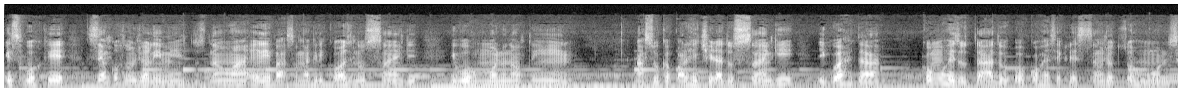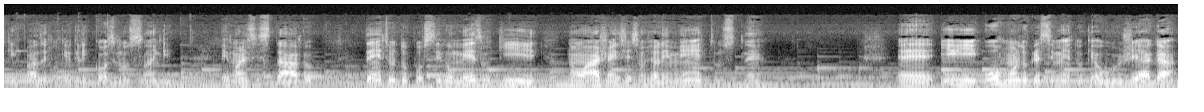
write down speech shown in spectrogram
Isso porque, sem o consumo de alimentos, não há elevação da glicose no sangue e o hormônio não tem açúcar para retirar do sangue e guardar. Como resultado, ocorre a secreção de outros hormônios que fazem com que a glicose no sangue permaneça estável, dentro do possível, mesmo que não haja ingestão de alimentos, né? É, e o hormônio do crescimento, que é o GH.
